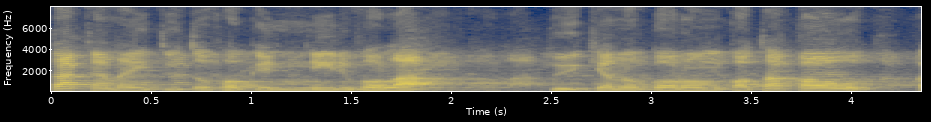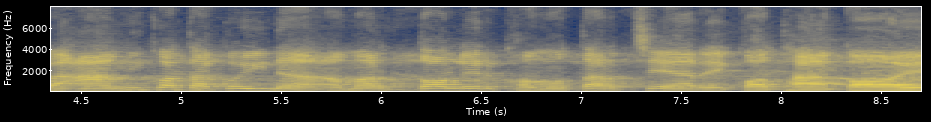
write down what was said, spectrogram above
টাকা নাই, তুই তো ফকির নির্ভোলা তুই কেন গরম কথা কও? আমি কথা কই না, আমার দলের ক্ষমতার চেয়ারে কথা কয়।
